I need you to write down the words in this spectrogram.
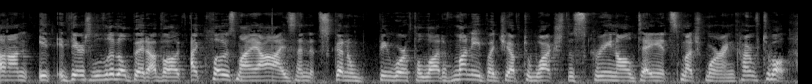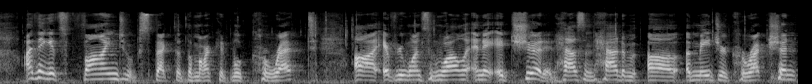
Um, it, it, there's a little bit of a I close my eyes, and it's going to be worth a lot of money, but you have to watch the screen all day. It's much more uncomfortable. I think it's fine to expect that the market will correct uh, every once in a while, and it, it should. It hasn't had a, a, major correction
